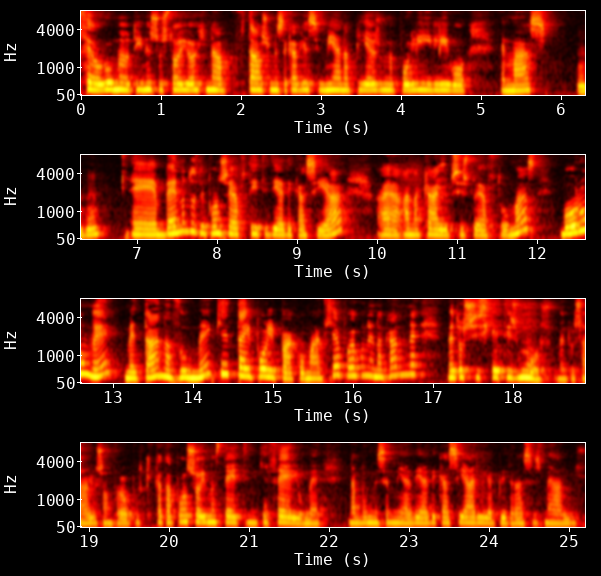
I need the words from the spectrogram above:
θεωρούμε ότι είναι σωστό ή όχι να φτάσουμε σε κάποια σημεία να πιέζουμε πολύ ή λίγο εμάς. Mm-hmm. Ε, μπαίνοντας λοιπόν σε αυτή τη διαδικασία ε, ανακάλυψης του εαυτού μας, μπορούμε μετά να δούμε και τα υπόλοιπα κομμάτια που έχουν να κάνουν με τους συσχετισμούς με τους άλλους ανθρώπους και κατά πόσο είμαστε έτοιμοι και θέλουμε να μπούμε σε μια διαδικασία άλλη επίδρασης με άλλους.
